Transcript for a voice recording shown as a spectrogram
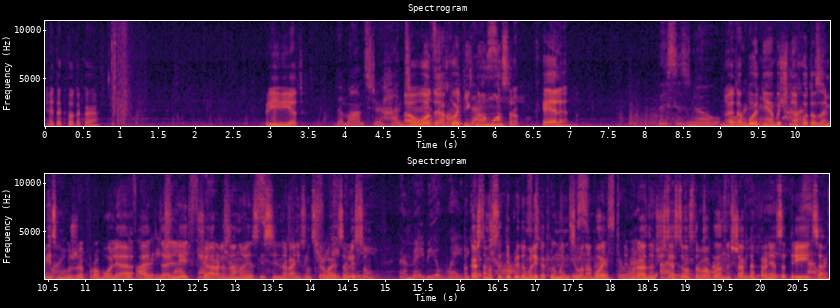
Это кто такая? Привет. А вот и охотник на монстров. Хелен. Но это будет необычная охота, заметь, мы уже пробовали одолеть Чарльза, но если сильно ранить, он скрывается в лесу. Но кажется, мы все-таки придумали, как выманить его на бой. В разных частях острова в главных шахтах хранятся три яйца.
